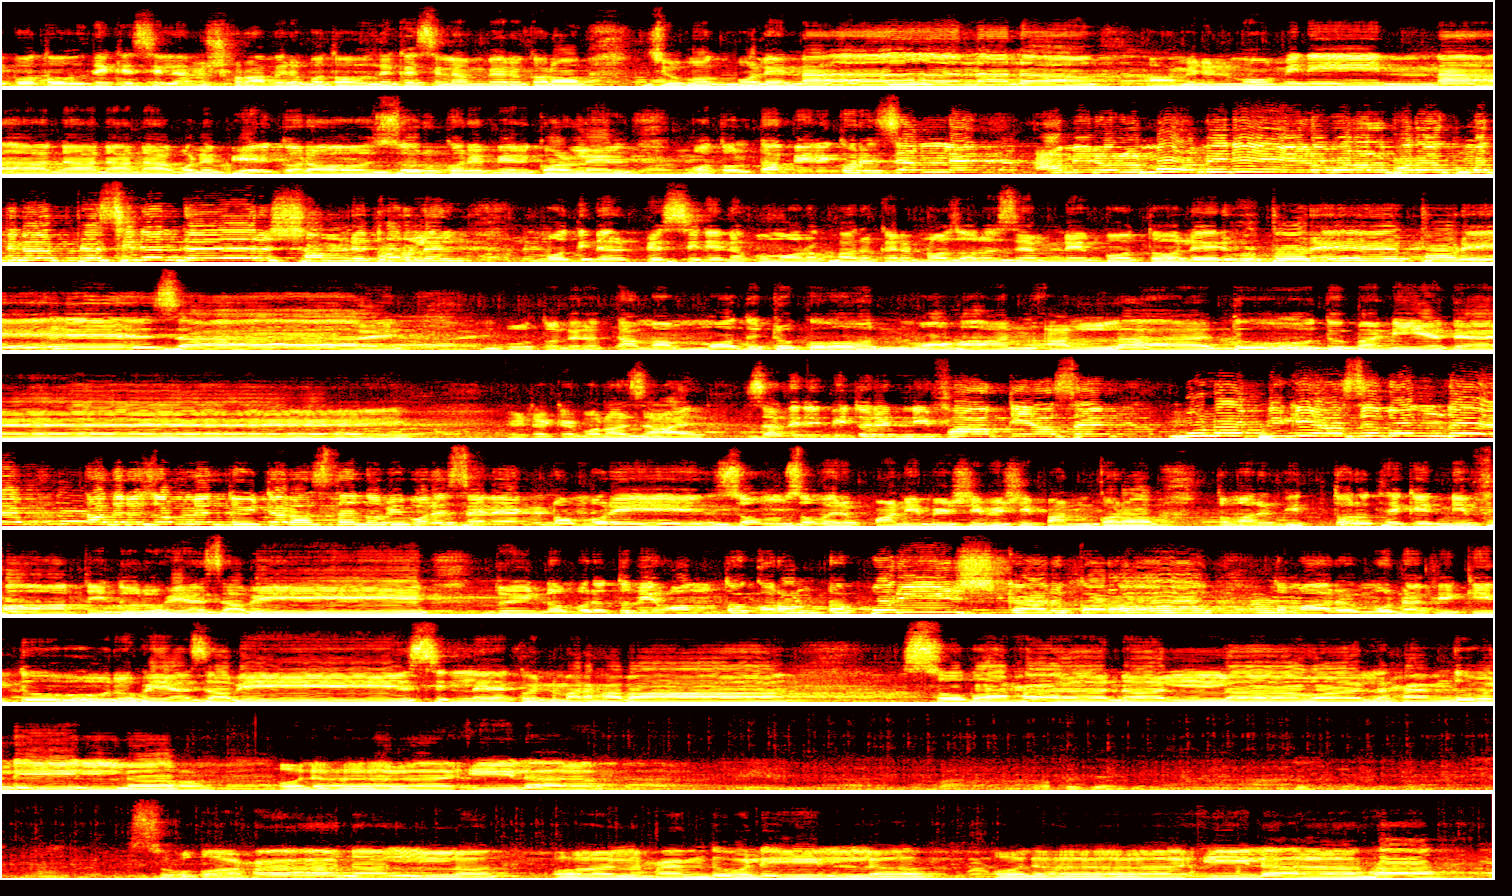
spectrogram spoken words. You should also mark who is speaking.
Speaker 1: বোতল দেখেছিলাম, শরাবের বোতল দেখেছিলাম, বের করো। যুবক বলে, না না না, আমিরুল মমিনিন, না না না না, বলে বের করো, জোর করে বের করলেন। বোতলটা বের করে জানলে আমিরুল মমিনিন, ওমর ফারুক মদিনার প্রেসিডেন্টের সামনে ধরলেন মদিনার প্রেসিডেন্ট উমর ফারুকের নজর যেমনি বোতলের উপরে পড়ে যায়। বোতলের তামাম মদটুকুন মহান আল্লাহ দুধ বানিয়ে দেয়। এটাকে বলা যায় যাদের ভিতরে নিফাকি আছে, মুনাফিকি আছে বন্ধু, তাদের জন্য দুইটা রাস্তা নবী বলেছেন, এক নম্বরে জমজমের পানি বেশি বেশি পান করো, তোমার ভিতর থেকে নিফাক দূর হয়ে যাবে। দুই নম্বরে তুমি অন্তকরণটা পরিষ্কার করো, তোমার মুনাফিকি দূর হয়ে যাবে। সিল্লে কইন মারহাবা। সুবহানাল্লাহ আলহামদুলিল্লাহ ولا إله سبحان الله والحمد لله ولا إله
